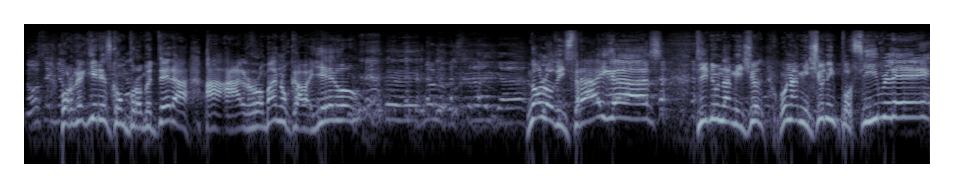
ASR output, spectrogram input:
No, señor. ¿Por qué quieres comprometer a- a- al romano caballero? No lo distraiga. No lo distraigas. Tiene una misión, una misión imposible.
